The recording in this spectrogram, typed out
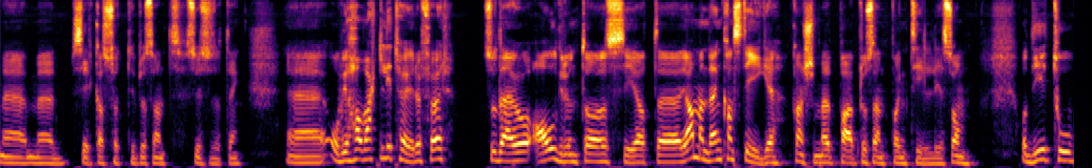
med, med ca. 70% sysselsetting. Eh, og vi har vært litt høyere før. Så det er jo all grunn til å si at eh, ja, men den kan stige, kanskje med et par prosentpoeng til, liksom. Og de to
